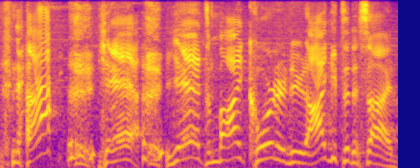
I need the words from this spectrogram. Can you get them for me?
yeah, yeah, it's my quarter, dude. I get to decide.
